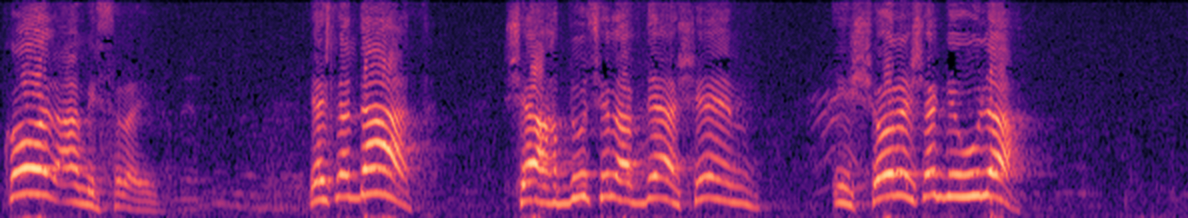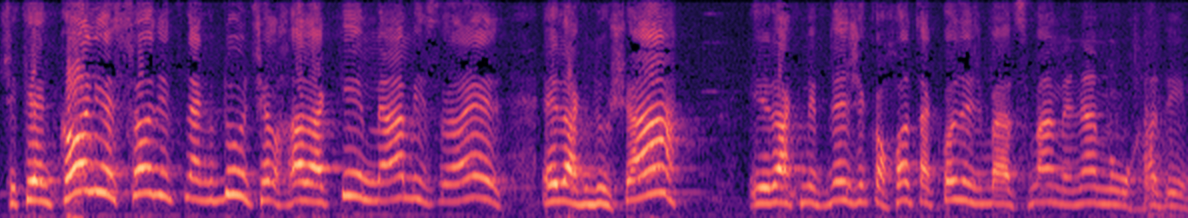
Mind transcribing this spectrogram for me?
כל עם ישראל. יש לדעת שהאחדות של עבדי השם היא שורש הגאולה. שכן כל יסוד התנגדות של חלקים מעם ישראל אל הקדושה היא רק מפני שכוחות הקודש בעצמם אינם מאוחדים.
